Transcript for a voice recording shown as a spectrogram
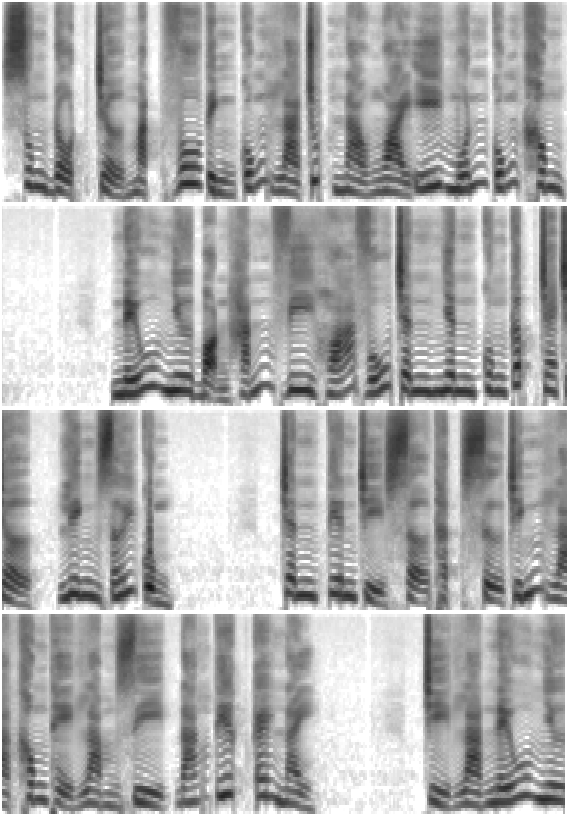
Xung đột trở mặt vô tình cũng là chút nào ngoài ý muốn cũng không. Nếu như bọn hắn vi hóa vũ chân nhân cung cấp che chở, linh giới cùng. Chân tiên chỉ sợ thật sự chính là không thể làm gì đáng tiếc cái này. Chỉ là nếu như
